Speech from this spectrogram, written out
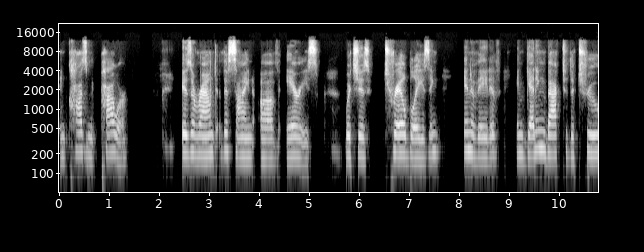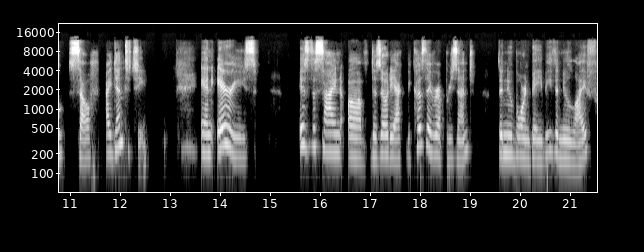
and cosmic power is around the sign of Aries which is trailblazing, innovative, in getting back to the true self identity. And Aries is the sign of the zodiac because they represent the newborn baby, the new life.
